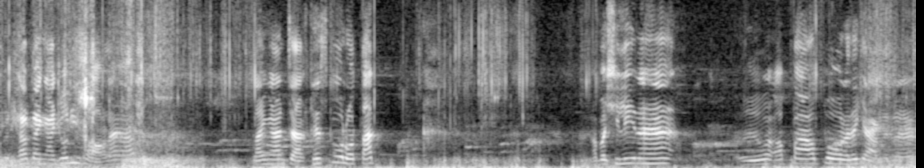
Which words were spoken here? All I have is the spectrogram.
สวัสดี ครับรายงานช่วงที่สองนะครับ รายงานจากเทสโก้โ t ตัสอาบาชิรินะฮะ หรือว่าอัปปาอัปโปอะไรสักอย่างหนึงนะฮะ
